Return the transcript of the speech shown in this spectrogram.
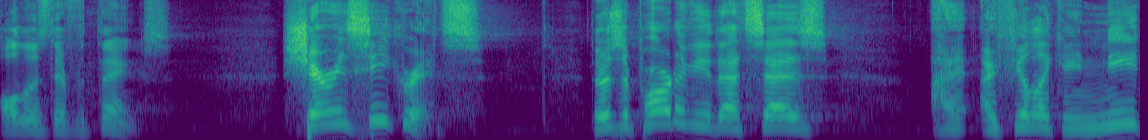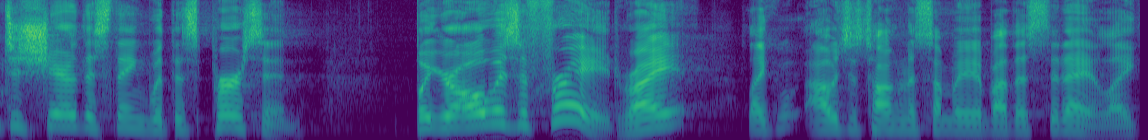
all those different things. Sharing secrets. There's a part of you that says, I, I feel like I need to share this thing with this person. But you're always afraid, right? Like I was just talking to somebody about this today. Like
